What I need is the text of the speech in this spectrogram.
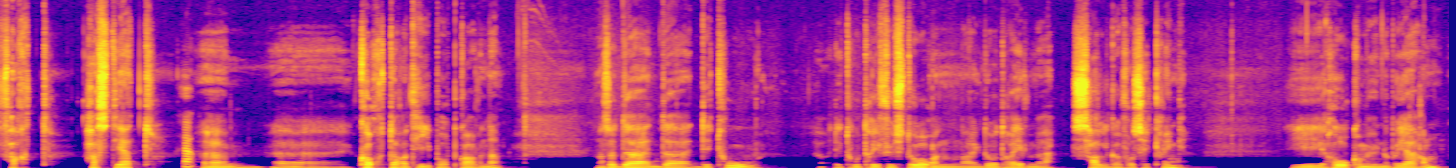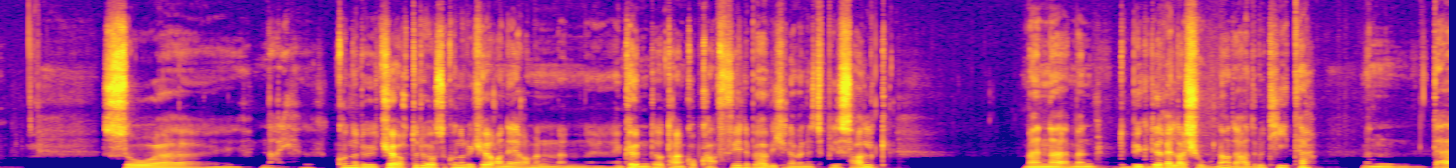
Fart, hastighet, Ja. eh, eh, kortere tid på oppgavene. Altså det, det, de to de to-tre første årene når jeg da drev med salg av forsikring i Hå kommune på Jæren, så eh, Nei, kunne du, kjørte du, og så kunne du kjøre nedom en, en, en kunde og ta en kopp kaffe. Det behøver ikke nødvendigvis bli salg. Men, eh, men du bygde relasjoner. Det hadde du tid til. Men det,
